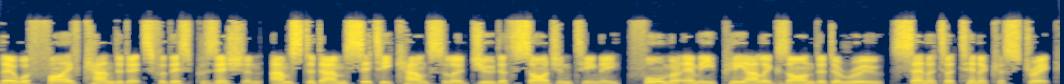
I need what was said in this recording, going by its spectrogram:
There were five candidates for this position, Amsterdam City Councillor Judith Sargentini, former MEP Alexander de Roo, Senator Tineke Strik,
